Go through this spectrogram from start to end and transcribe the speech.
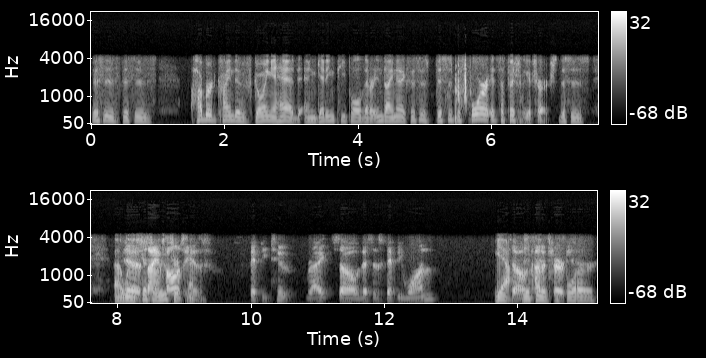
This is this is Hubbard kind of going ahead and getting people that are in Dianetics. This is this is before it's officially a church. This is uh, when yeah, it's just Scientology a research center. is 52, right? So this is 51. Yeah, so this not is a church. before.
